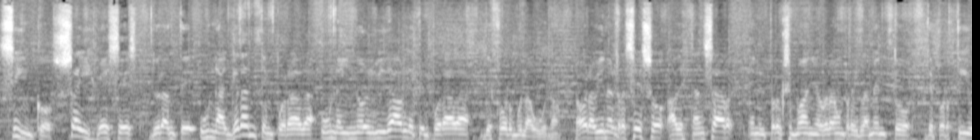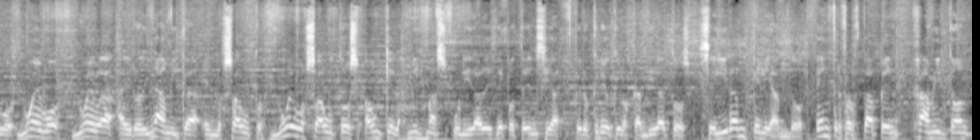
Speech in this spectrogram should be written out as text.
5, 6 veces durante una gran temporada, una inolvidable temporada de Fórmula 1. Ahora viene el receso a descansar. En el próximo año habrá un reglamento deportivo nuevo, nueva aerodinámica en los autos, nuevos autos, aunque las mismas unidades de potencia, pero creo que los candidatos seguirán peleando entre Verstappen, Hamilton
